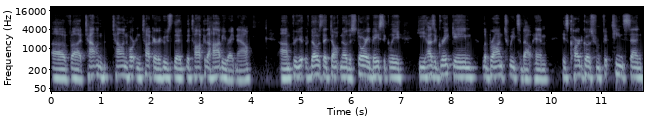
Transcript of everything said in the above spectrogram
of uh, Talen Talen Horton Tucker, who's the the talk of the hobby right now. Um, for, you, those that don't know the story, basically he has a great game. LeBron tweets about him. His card goes from 15 cent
